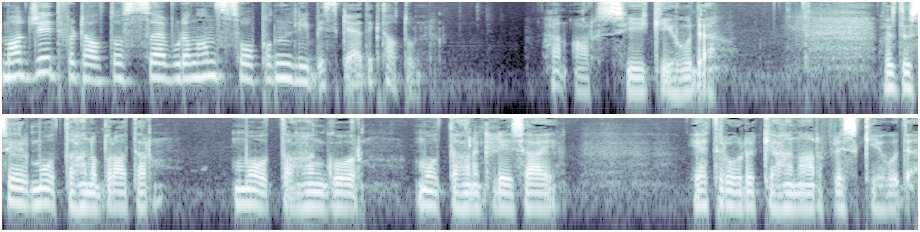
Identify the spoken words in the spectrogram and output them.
Majid fortalte oss hvordan han så på den libyske diktatoren. Han er syk i hodet. Hvis du ser måten han prater, måten han går, måten han kler seg Jeg tror ikke han er frisk i hodet.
